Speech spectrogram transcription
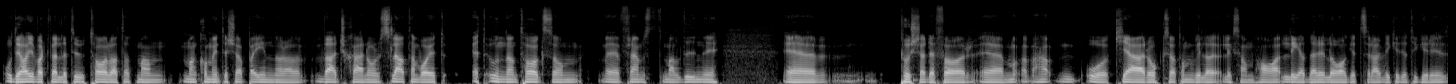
och det har ju varit väldigt uttalat att man, man kommer inte köpa in några världsstjärnor. Zlatan var ju ett, ett undantag som eh, främst Maldini eh, pushade för eh, och Kjär också att de ville liksom ha ledare i laget sådär, vilket jag tycker är,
